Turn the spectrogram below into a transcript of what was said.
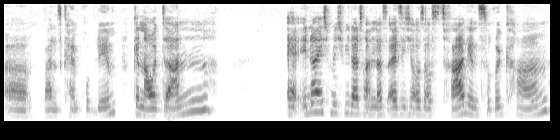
äh, war das kein Problem. Genau dann erinnere ich mich wieder daran, dass als ich aus Australien zurückkam,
